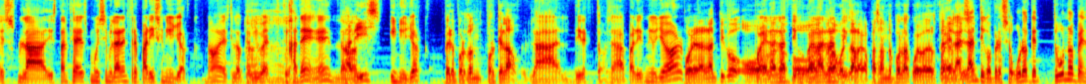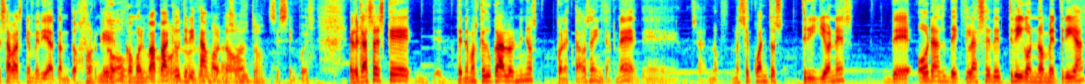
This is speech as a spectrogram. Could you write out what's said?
es, la distancia es muy similar entre París y New York, ¿no? Es lo que vive. Ah. Fíjate, ¿eh? Lo- París, y New York. Pero ¿por dónde? ¿Por qué lado? La, directo. O sea, París-New York. ¿Por el Atlántico o Por el Atlántico, o por el Atlántico. larga, pasando por la cueva de los Por el? Atlántico, pero seguro que tú no pensabas que medía tanto, porque No, como el no, mapa que no, utilizamos, no. Sí, sí, pues. El Pero- caso es que eh, tenemos que educar a los niños conectados a Internet. eh, o sea, no, no sé cuántos trillones de horas de clase de trigonometría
